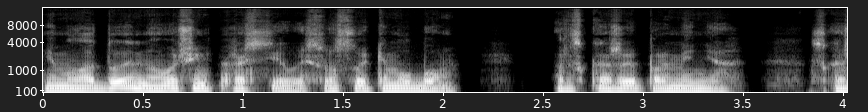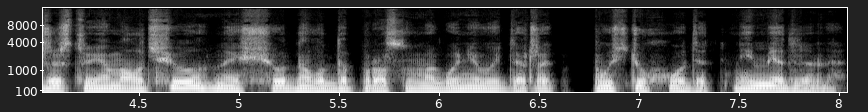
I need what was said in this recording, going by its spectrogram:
Не молодой, но очень красивый, с высоким лбом. Расскажи про меня. Скажи, что я молчу, на еще одного допроса могу не выдержать. Пусть уходят, немедленно.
